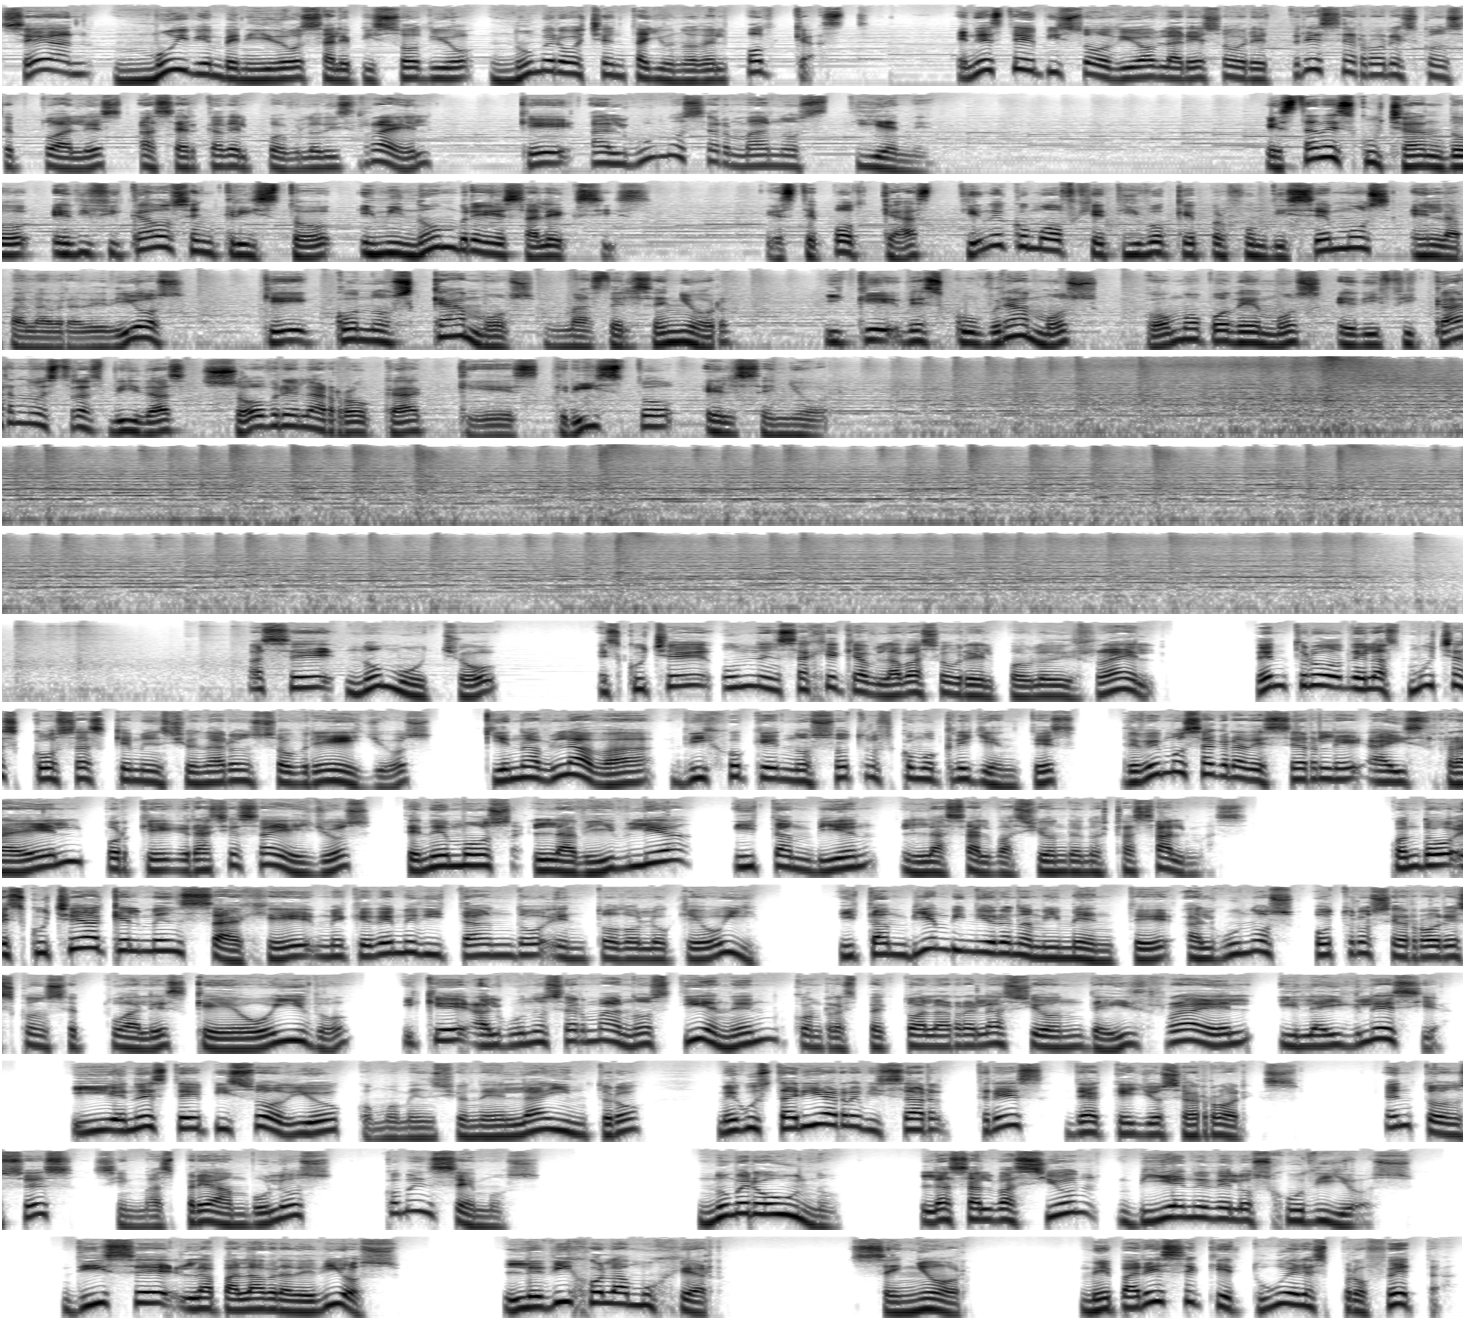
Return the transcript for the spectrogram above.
Sean muy bienvenidos al episodio número 81 del podcast. En este episodio hablaré sobre tres errores conceptuales acerca del pueblo de Israel que algunos hermanos tienen. Están escuchando Edificados en Cristo y mi nombre es Alexis. Este podcast tiene como objetivo que profundicemos en la palabra de Dios, que conozcamos más del Señor y que descubramos cómo podemos edificar nuestras vidas sobre la roca que es Cristo el Señor. Hace no mucho, escuché un mensaje que hablaba sobre el pueblo de Israel. Dentro de las muchas cosas que mencionaron sobre ellos, quien hablaba dijo que nosotros como creyentes debemos agradecerle a Israel porque gracias a ellos tenemos la Biblia y también la salvación de nuestras almas. Cuando escuché aquel mensaje me quedé meditando en todo lo que oí, y también vinieron a mi mente algunos otros errores conceptuales que he oído y que algunos hermanos tienen con respecto a la relación de Israel y la Iglesia. Y en este episodio, como mencioné en la intro, me gustaría revisar tres de aquellos errores. Entonces, sin más preámbulos, comencemos. Número 1. La salvación viene de los judíos. Dice la palabra de Dios. Le dijo la mujer, Señor, me parece que tú eres profeta.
